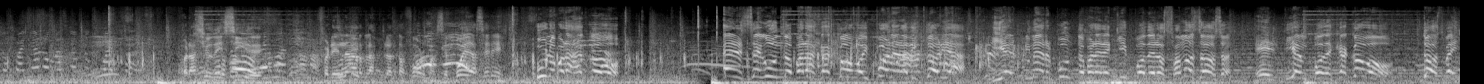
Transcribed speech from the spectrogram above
Acompáñalo más con tu cuerpo. Horacio decide frenar las plataformas. Se puede hacer esto. Uno para Jacobo. El segundo para Jacobo y pone la victoria. Y el primer punto para de los famosos. El tiempo de Jacobo. 2.20.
